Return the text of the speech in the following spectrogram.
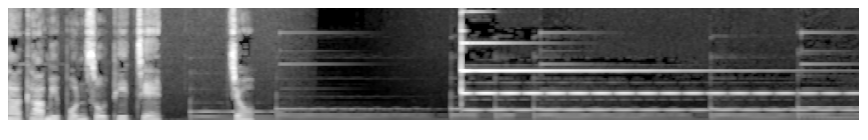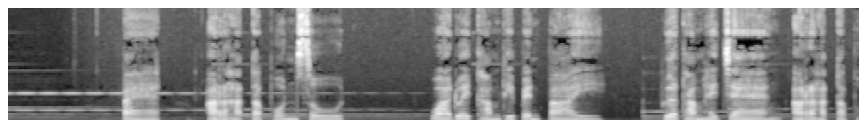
นาคามิผลสูตรที่เจ็ดจบ 8. อรหัตผลสูตร ว่าด้วยธรรมที่เป็นไป เพื่อทำให้แจ้งอรหัตผ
